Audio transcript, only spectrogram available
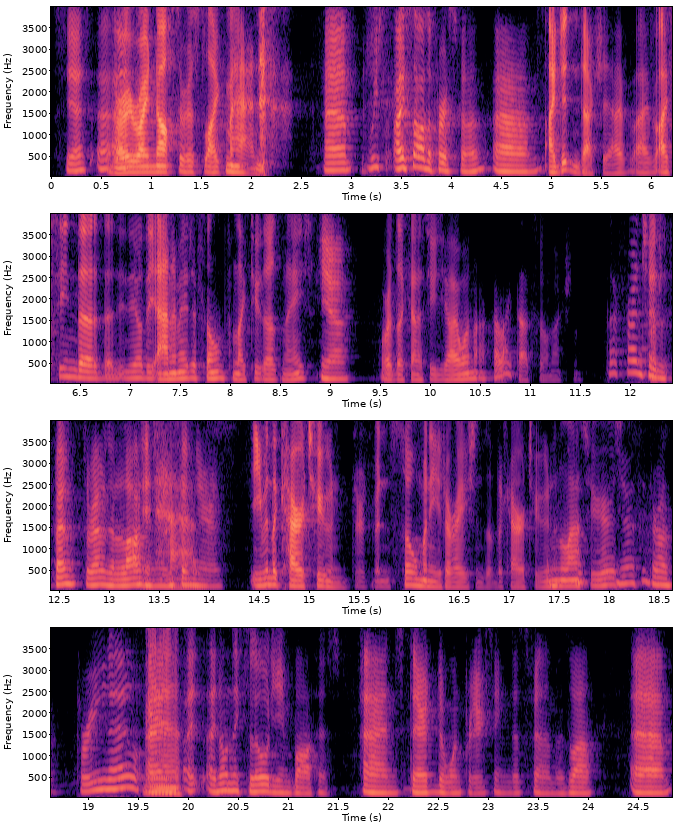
so yeah, uh, Very rhinoceros-like man. um, we I saw the first film. Um, I didn't actually. I've I've, I've seen the, the you know the animated film from like 2008 yeah, or the kind of CGI one. I, I like that film actually. that franchise has bounced around a lot in recent years. even the cartoon. There's been so many iterations of the cartoon in the last few years. Yeah, I think they're on three now, Yeah. and I, I know Nickelodeon bought it, and they're the one producing this film as well. Um,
